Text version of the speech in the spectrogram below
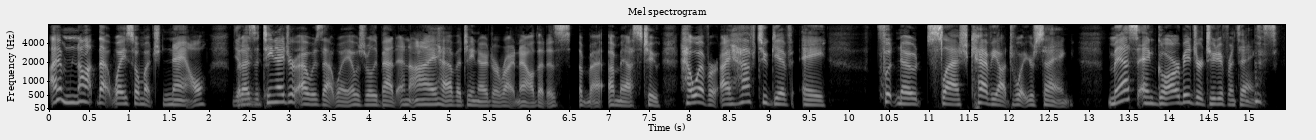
I am not that way so much now, Yeah, but me as a teenager, I was that way. I was really bad. And I have a teenager right now that is a, a mess too. However, I have to give a footnote slash caveat to what you're saying. Mess and garbage are two different things.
